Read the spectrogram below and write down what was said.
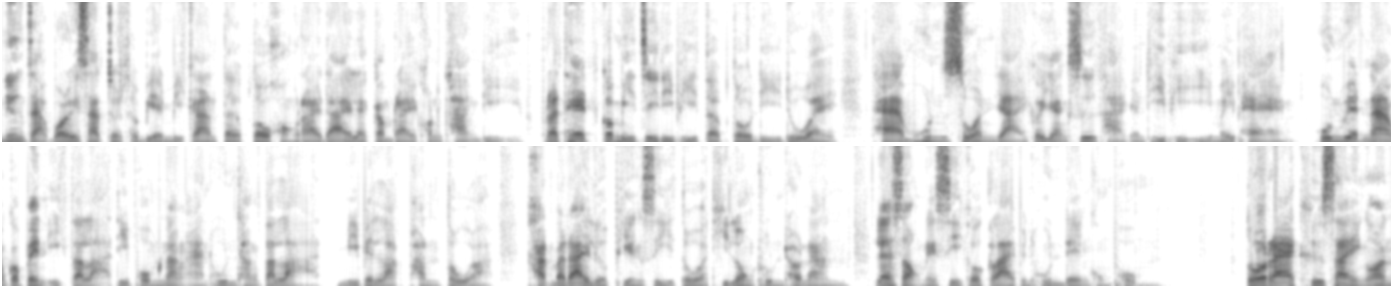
เนื่องจากบริษัทจดทะเบียนมีการเติบโตของรายได้และกำไรค่อนข้างดี ประเทศก็มี GDP เติบโตดีด้วย แถมหุ้นส่วนใหญ่ก็ยังซื้อขายกันที่ PE ไม่แพงหุ้นเวียดนามก็เป็นอีกตลาดที่ผมนั่งอ่านหุ้นทั้งตลาด มีเป็นหลักพันตัว คัดมาได้เหลือเพียง 4 ตัวที่ลงทุนเท่านั้น และ 2 ใน 4 ก็กลายเป็นหุ้นเด้งของผม ตัวแรกคือไส้งอน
